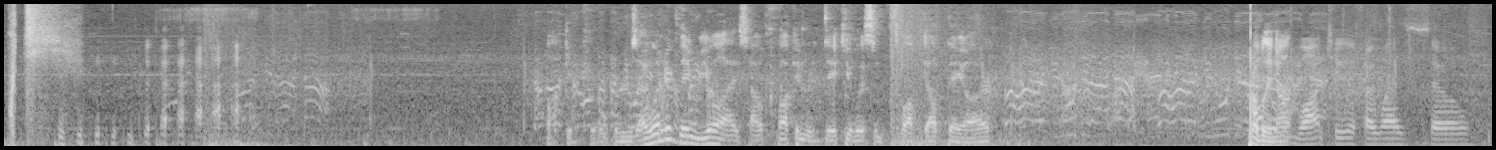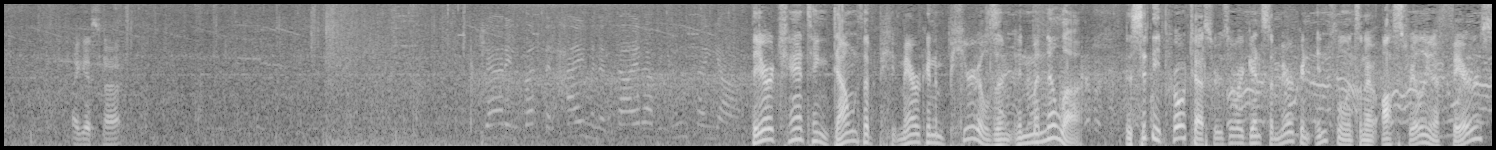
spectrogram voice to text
Fucking troopers. I wonder if they realize how fucking ridiculous and fucked up they are. Probably not. wouldn't want to if I was, so I guess not. They are chanting down with American imperialism in Manila. The Sydney protesters are against American influence on Australian affairs.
